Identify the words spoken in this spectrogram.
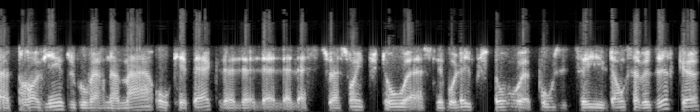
euh, provient du gouvernement au Québec, la situation est plutôt à ce niveau-là est plutôt euh, positive. Donc ça veut dire que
